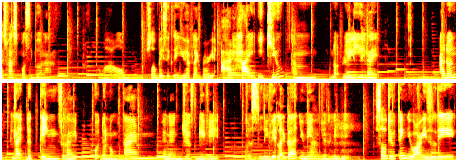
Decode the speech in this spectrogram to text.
as fast as possible lah. Wow. So basically you have like very high EQ. Um, not really like I don't like the things like put the long time and then just give it. Just leave it like that, you mean? Yeah, just leave it. So do you think you are easily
